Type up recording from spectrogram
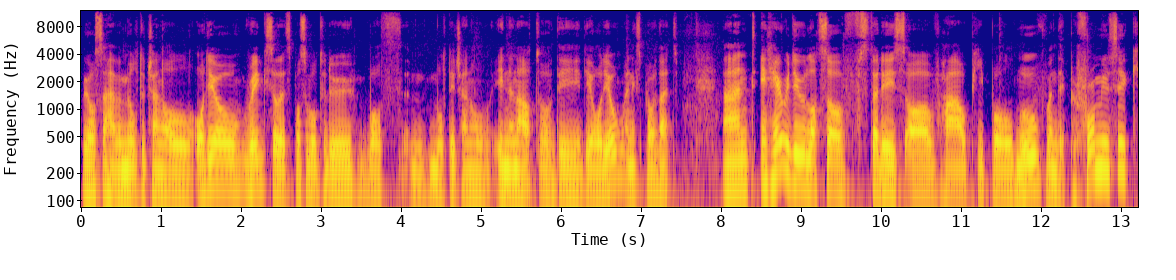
We also have a multi-channel audio rig, so that's possible to do both um, multi-channel in and out of the, the audio and explore that. And in here we do lots of studies of how people move when they perform music,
